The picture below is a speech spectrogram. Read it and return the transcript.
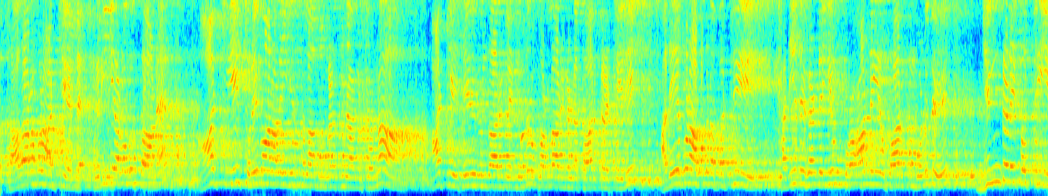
சாதாரணமான ஆட்சி அல்ல. பெரிய அளவுக்கான ஆட்சியை சுலைமான் அலை இஸ்லாம் அவங்க என்ன செஞ்சாங்கன்னு சொன்னால் ஆட்சியை செய்திருந்தார்கள் என்பதும் வரலாறுகளில் பார்க்கிற செய்தி. அதே போல் அவங்கள பற்றி ஹதீதுகள்லையும் குரானையும் பார்க்கும் பொழுது ஜின்களை பற்றிய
